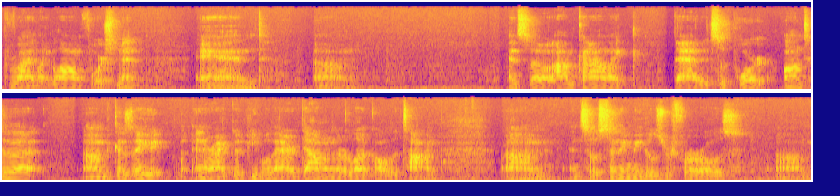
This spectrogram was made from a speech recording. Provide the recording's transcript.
provide like law enforcement, and um, and so I'm kind of like the added support onto that um, because they interact with people that are down on their luck all the time. Um, and so sending me those referrals, um,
